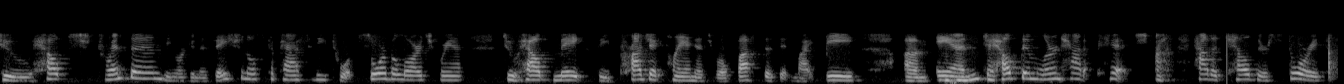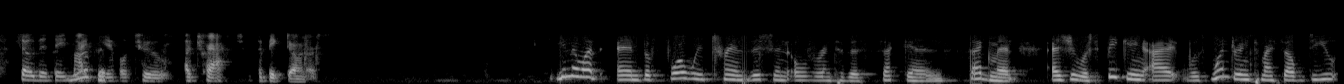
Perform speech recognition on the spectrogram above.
to help strengthen the organizational capacity to absorb a large grant, to help make the project plan as robust as it might be, um, and mm-hmm. to help them learn how to pitch, uh, how to tell their story so that they might be able to attract the big donors. You know what? And before we transition over into the second segment, as you were speaking, I was wondering to myself, do you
